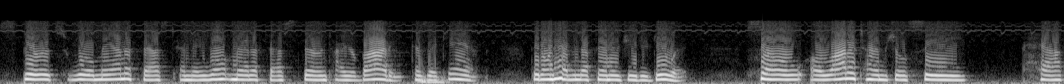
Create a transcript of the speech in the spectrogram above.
spirits will manifest and they won't manifest their entire body because Mhm. they can't. They don't have enough energy to do it. So a lot of times you'll see half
